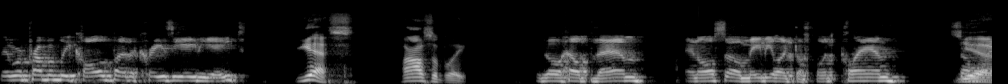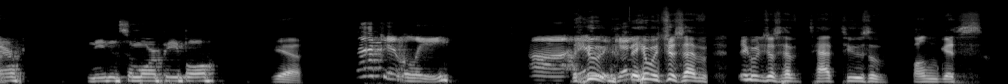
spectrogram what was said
they were probably called by the Crazy 88 Yes, possibly. go help them and also maybe like the Foot Clan somewhere needed some more people. Yeah, Secondly, uh they in the game they would just have they would just have tattoos of fungus.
